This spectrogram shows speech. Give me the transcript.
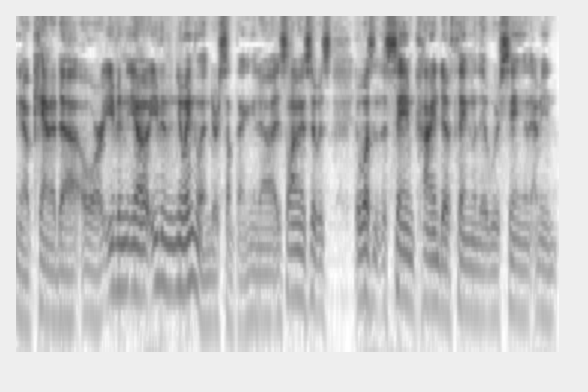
you know Canada or even you know even New England or something. You know, as long as it was it wasn't the same kind of thing that we're seeing. I mean,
